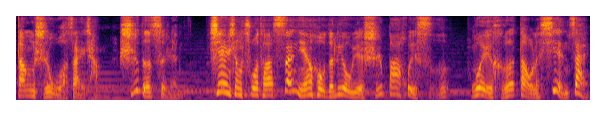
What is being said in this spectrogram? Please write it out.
当时我在场，识得此人。”先生说他三年后的六月十八会死，为何到了现在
